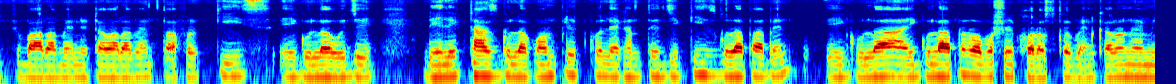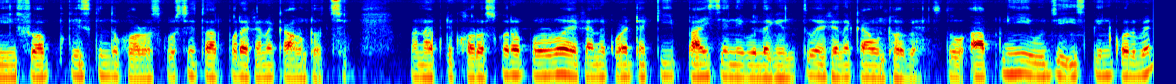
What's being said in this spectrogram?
একটু বাড়াবেন, এটা বাড়াবেন, তারপর কিস এইগুলা ওই যে ডেইলি টাস্কগুলো কমপ্লিট করলে এখান থেকে যে কিসগুলো পাবেন, এইগুলা এইগুলা আপনার অবশ্যই খরচ করবেন। কারণ আমি সব কিস কিন্তু খরচ করছি, তারপর এখানে কাউন্ট হচ্ছে। মানে আপনি খরচ করার পরও এখানে কয়টা কি পাইছেন, এগুলো কিন্তু এখানে কাউন্ট হবে। তো আপনি ওই যে স্পিন করবেন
